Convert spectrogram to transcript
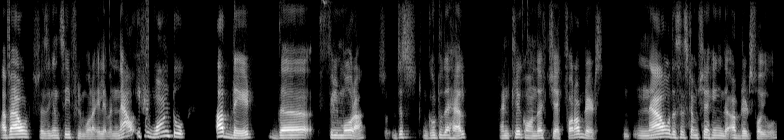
about so as you can see filmora 11 now if you want to update the filmora. So just go to the help and click on the check for updates. Now the system checking the updates for you.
